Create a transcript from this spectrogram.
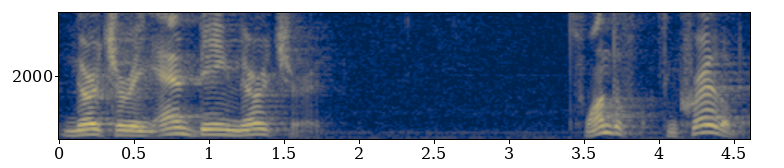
nurturing and being nurtured It's wonderful, it's incredible.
